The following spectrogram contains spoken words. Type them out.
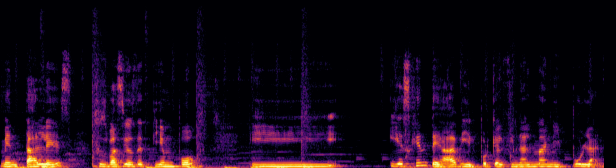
mentales, sus vacíos de tiempo. Y, y es gente hábil porque al final manipulan.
